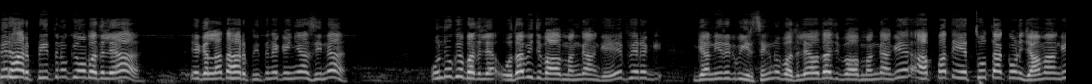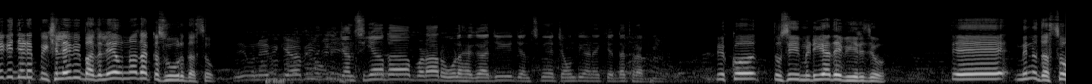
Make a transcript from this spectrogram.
ਫਿਰ ਹਰਪ੍ਰੀਤ ਨੂੰ ਕਿਉਂ ਬਦਲਿਆ? ਇਹ ਗੱਲਾਂ ਤਾਂ ਹਰਪ੍ਰੀਤ ਨੇ ਕਹੀਆਂ ਸੀ ਨਾ। ਉਹਨੂੰ ਕਿਉਂ ਬਦਲਿਆ? ਉਹਦਾ ਵੀ ਜਵਾਬ ਮੰਗਾਂਗੇ ਫਿਰ ਗਿਆਨੀ ਰਘਵੀਰ ਸਿੰਘ ਨੂੰ ਬਦਲਿਆ ਉਹਦਾ ਜਵਾਬ ਮੰਗਾਂਗੇ। ਆਪਾਂ ਤੇ ਇੱਥੋਂ ਤੱਕ ਹੁਣ ਜਾਵਾਂਗੇ ਕਿ ਜਿਹੜੇ ਪਿਛਲੇ ਵੀ ਬਦਲੇ ਉਹਨਾਂ ਦਾ ਕਸੂਰ ਦੱਸੋ। ਉਹਨੇ ਵੀ ਕਿਹਾ ਵੀ ਏਜੰਸੀਆਂ ਦਾ ਬੜਾ ਰੋਲ ਹੈਗਾ ਜੀ ਏਜੰਸੀਆਂ ਚਾਹੁੰਦੀਆਂ ਨੇ ਕਿ ਇਦਾਂ ਖਰਾਬੀ ਵੇਖੋ ਤੁਸੀਂ ਮੀਡੀਆ ਦੇ ਵੀਰ ਜੋ ਤੇ ਮੈਨੂੰ ਦੱਸੋ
